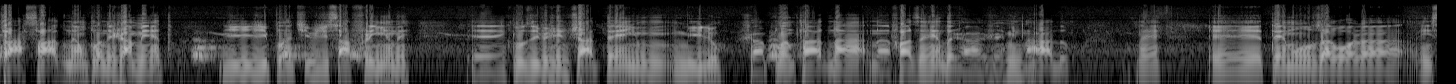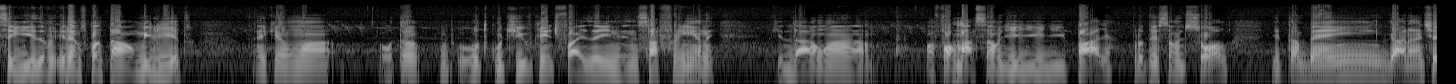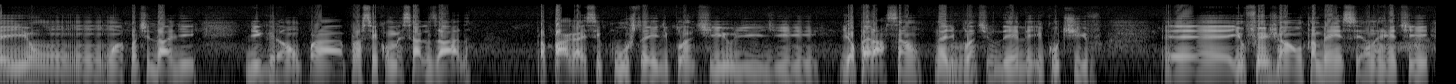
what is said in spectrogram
traçado né, um planejamento de, de plantio de safrinha, né? É, inclusive a gente já tem um, um milho já plantado na, na fazenda, já germinado, né? É, temos agora, em seguida, iremos plantar um milheto, né, que é uma outra, outro cultivo que a gente faz aí né, safrinha, né? que dá uma, uma formação de, de, de palha, proteção de solo e também garante aí um, uma quantidade de grão para ser comercializada para pagar esse custo aí de plantio, de, de, de operação, né, de uhum. plantio dele e cultivo. É, e o feijão também, esse ano a gente,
